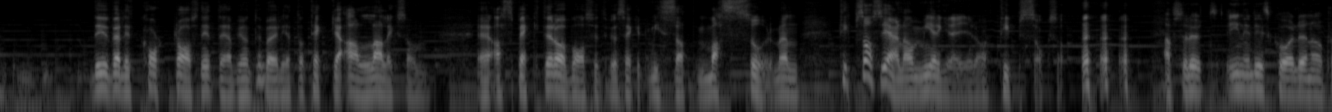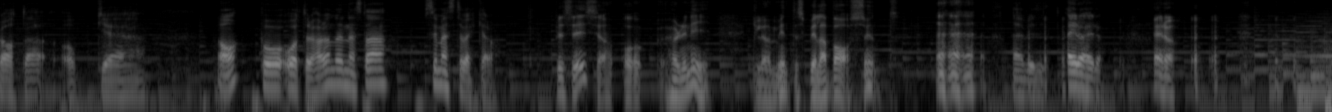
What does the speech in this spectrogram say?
det är ett väldigt kort avsnitt det här, vi har inte möjlighet att täcka alla liksom eh, aspekter av basljud. Vi har säkert missat massor, men tipsa oss gärna om mer grejer och tips också. Absolut, in i Discorden och prata och eh, ja, på återhörande nästa semestervecka då. Precis ja, och hörni ni, glöm inte spela bassynt. Nej, precis. Hej då, hej då. Hej då.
